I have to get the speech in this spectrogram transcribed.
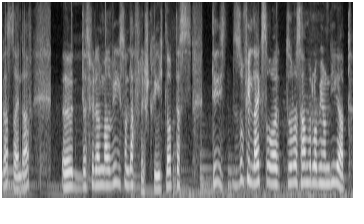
Gast sein darf, äh, dass wir dann mal wirklich so ein Love-Flash kriegen. Ich glaube, dass die, so viel Likes oder sowas haben wir, glaube ich, noch nie gehabt.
